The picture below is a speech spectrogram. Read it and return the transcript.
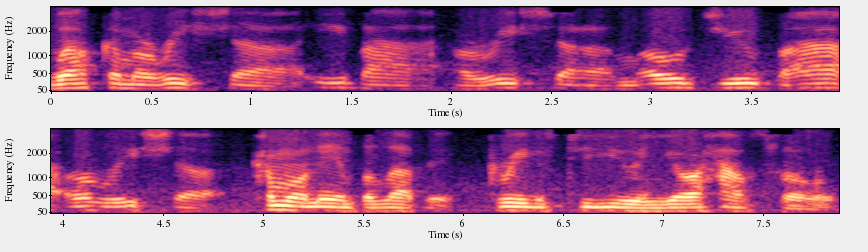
Welcome, Arisha, Eva, Arisha, Mojuba, Arisha. Come on in, beloved. Greetings to you and your household.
